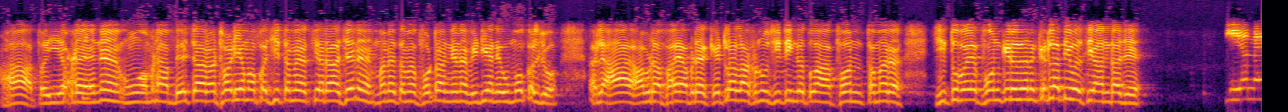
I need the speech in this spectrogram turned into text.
હા તો એ આપણે એને હું હમણાં બે ચાર અઠવાડિયામાં પછી તમે અત્યારે આ છે ને મને તમે ફોટા ને એના વિડીયા ને એવું મોકલજો. એટલે આ આવડા ભાઈ આપણે કેટલા લાખનું સીટિંગ હતું આ ફોન? તમારે જીતુભાઈએ ફોન કર્યો હતો કેટલા દિવસથી થયા અંદાજે? એને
